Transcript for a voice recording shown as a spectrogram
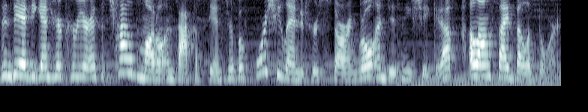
Zendaya began her career as a child model and backup dancer before she landed her starring role on Disney's Shake It Up alongside Bella Thorne.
